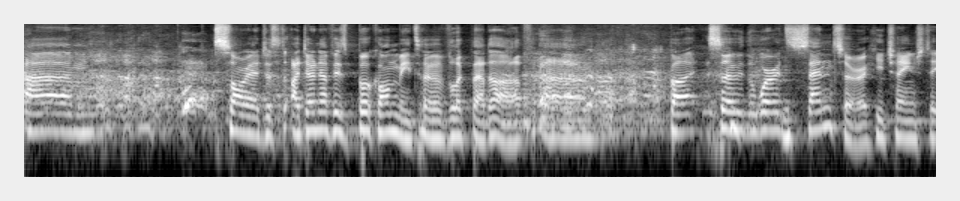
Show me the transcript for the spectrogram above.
um, sorry, I just I don't have his book on me to have looked that up. Um, but so the word center he changed to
